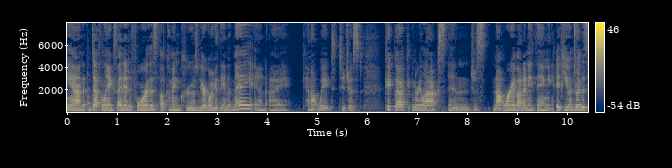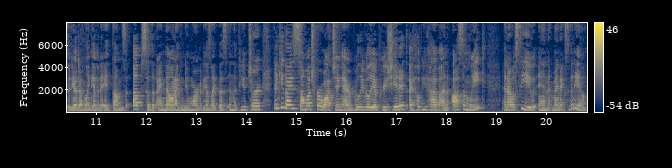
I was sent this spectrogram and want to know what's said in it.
and definitely excited for this upcoming cruise. We are going at the end of May and I cannot wait to just kick back and relax and just not worry about anything. If you enjoyed this video, definitely give it a thumbs up so that I know and I can do more videos like this in the future. Thank you guys so much for watching. I really, really appreciate it. I hope you have an awesome week and I will see you in my next video.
